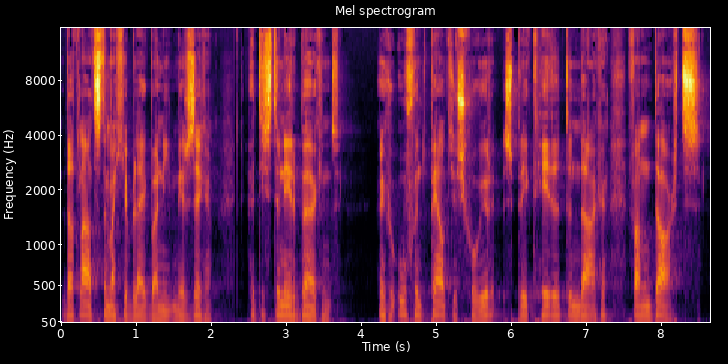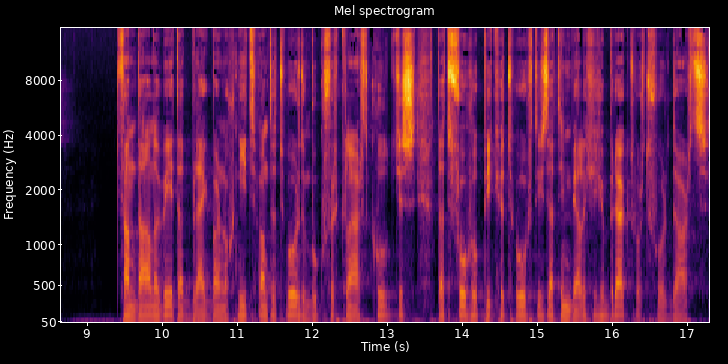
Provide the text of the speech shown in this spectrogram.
Dat laatste mag je blijkbaar niet meer zeggen. Het is te neerbuigend. Een geoefend pijltjesgooier spreekt heden ten dagen van darts. Van Dalen weet dat blijkbaar nog niet, want het woordenboek verklaart koeltjes dat vogelpik het woord is dat in België gebruikt wordt voor darts.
